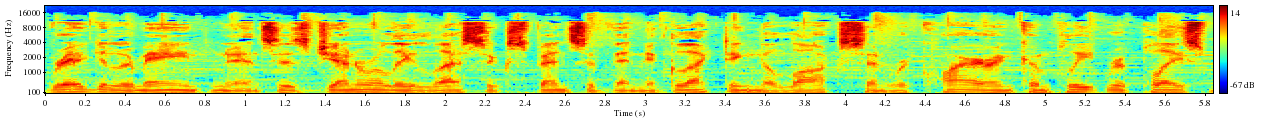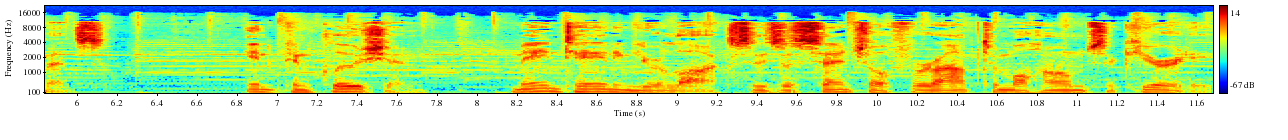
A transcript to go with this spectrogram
Regular maintenance is generally less expensive than neglecting the locks and requiring complete replacements. In conclusion, maintaining your locks is essential for optimal home security.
